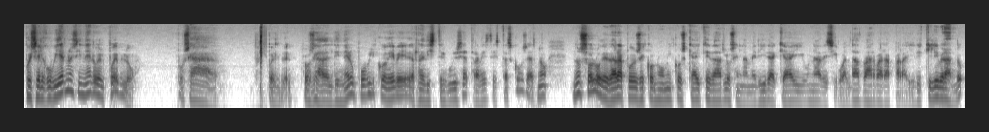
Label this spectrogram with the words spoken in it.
Pues el gobierno es dinero del pueblo. O sea, pues, o sea, el dinero público debe redistribuirse a través de estas cosas, ¿no? No solo de dar apoyos económicos que hay que darlos en la medida que hay una desigualdad bárbara para ir equilibrando,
